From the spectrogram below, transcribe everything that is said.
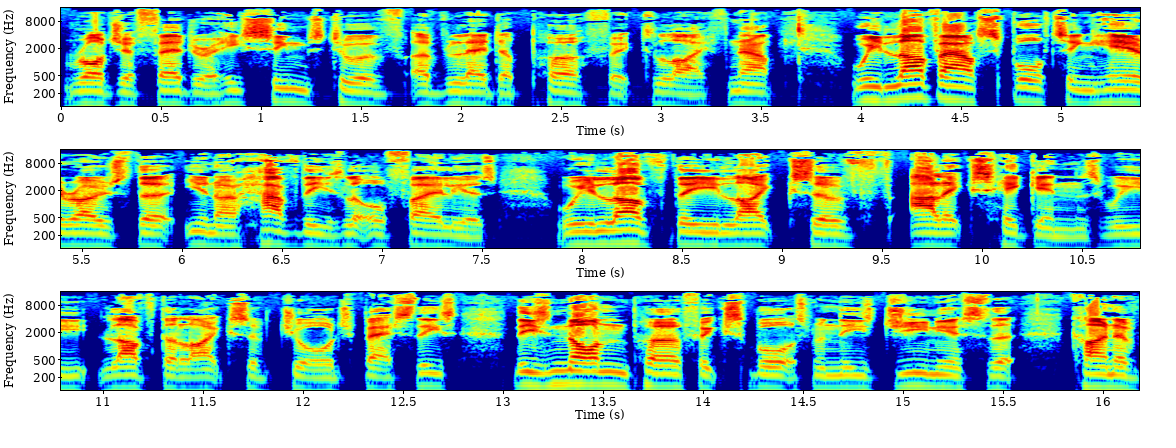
Roger Federer, he seems to have, have led a perfect life. Now, we love our sporting heroes that, you know, have these little failures. We love the likes of Alex Higgins. We love the likes of George Best. These these non perfect sportsmen, these genius that kind of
